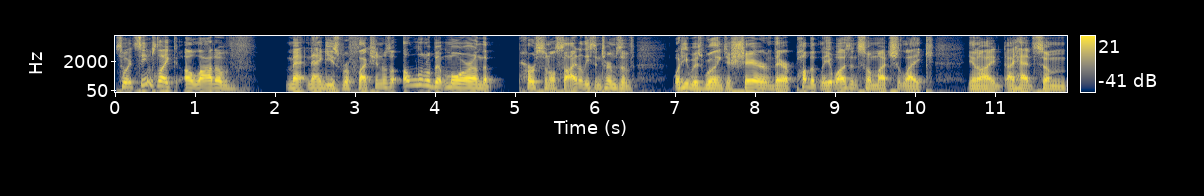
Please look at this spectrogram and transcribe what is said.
So it seems like a lot of Matt Nagy's reflection was a little bit more on the personal side, at least in terms of what he was willing to share there publicly. It wasn't so much like, you know, I, I had some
